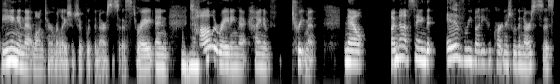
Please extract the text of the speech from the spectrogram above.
being in that long term relationship with the narcissist, right? And mm-hmm. tolerating that kind of treatment. Now, I'm not saying that everybody who partners with a narcissist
